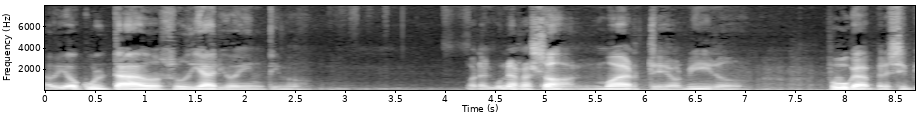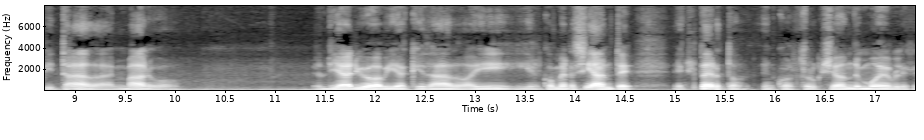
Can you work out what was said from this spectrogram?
había ocultado su diario íntimo. Por alguna razón, muerte, olvido, fuga precipitada, embargo, el diario había quedado ahí y el comerciante, experto en construcción de muebles,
